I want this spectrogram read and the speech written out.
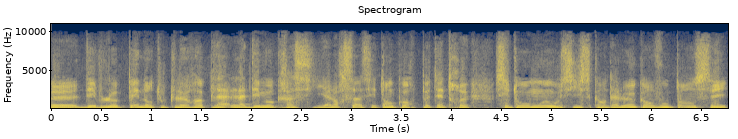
euh, développé dans toute l'Europe la, démocratie. Alors ça, c'est encore peut-être, c'est au moins aussi scandaleux quand vous pensez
